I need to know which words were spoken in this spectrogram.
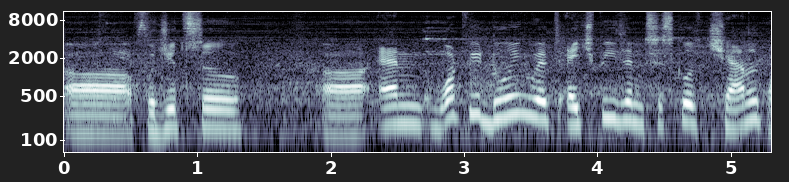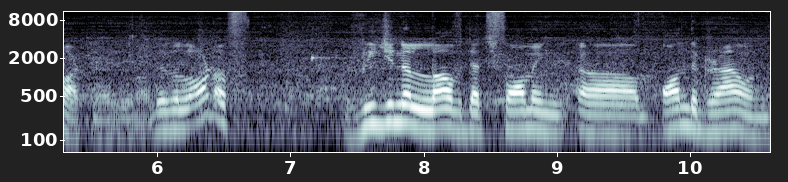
uh, Fujitsu, uh, and what we're doing with HP's and Cisco's channel partners. You know, there's a lot of regional love that's forming uh, on the ground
